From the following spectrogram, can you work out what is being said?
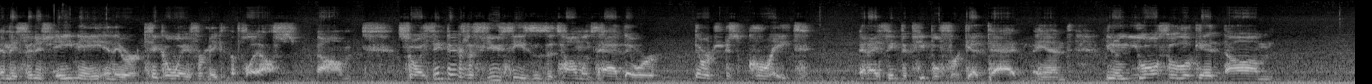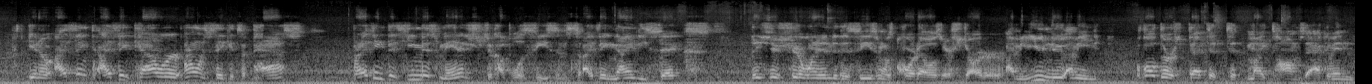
and they finished 8 and 8, and they were a kick away from making the playoffs. Um, so I think there's a few seasons that Tomlin's had that were that were just great, and I think that people forget that. And you know, you also look at. Um, you know, I think I think Cowher. I don't want to say it's a pass, but I think that he mismanaged a couple of seasons. I think '96, they just should have went into the season with Kordell as their starter. I mean, you knew. I mean, with all due respect to, to Mike Tomczak, I mean,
